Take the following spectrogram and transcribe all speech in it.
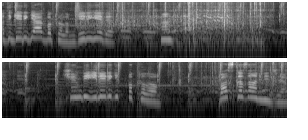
Hadi geri gel bakalım. Geri geri. Heh. Şimdi ileri git bakalım. Bas gaz anneciğim.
